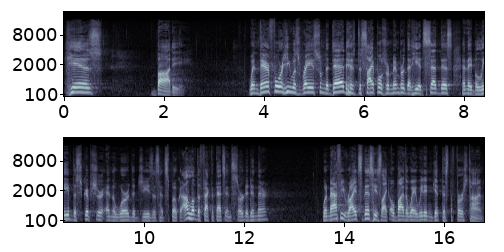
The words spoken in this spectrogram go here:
his body. When therefore he was raised from the dead, his disciples remembered that he had said this, and they believed the scripture and the word that Jesus had spoken. I love the fact that that's inserted in there. When Matthew writes this, he's like, oh, by the way, we didn't get this the first time.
